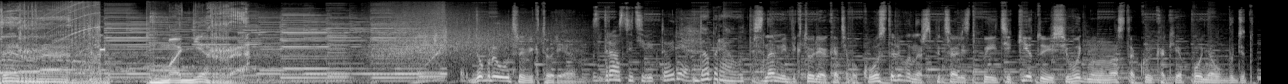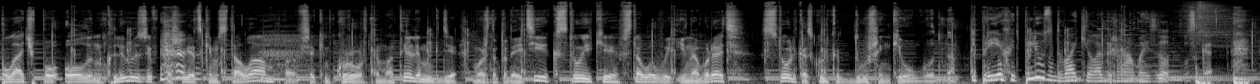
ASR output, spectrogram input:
Терра Манера. Доброе утро, Виктория. Здравствуйте, Виктория. Доброе утро. С нами Виктория Катева-Костолева, наш специалист по этикету. И сегодня у нас такой, как я понял, будет плач по all-inclusive, по шведским столам, по всяким курортным отелям, где можно подойти к стойке в столовой и набрать столько, сколько душеньки угодно. И приехать плюс 2 килограмма из отпуска.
